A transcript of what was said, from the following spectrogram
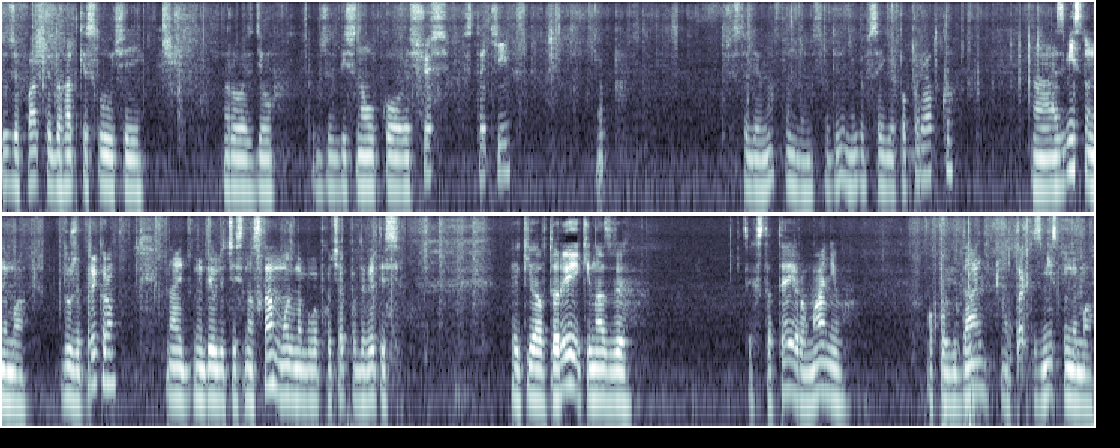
Тут же факти, догадки, случаї. Розділ. Тут же більш наукове щось статті. Оп. 390, 91, ніби все є по порядку. А, змісту нема. Дуже прикро. Навіть не дивлячись на стан, можна було б хоча б подивитись, які автори, які назви цих статей, романів, оповідань. А так змісту нема.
